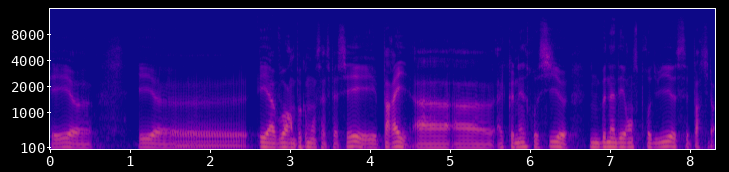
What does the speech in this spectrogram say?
et, euh, et, euh, et à voir un peu comment ça se passait. Et pareil, à, à- à connaître aussi euh, une bonne adhérence produit, cette partie-là.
